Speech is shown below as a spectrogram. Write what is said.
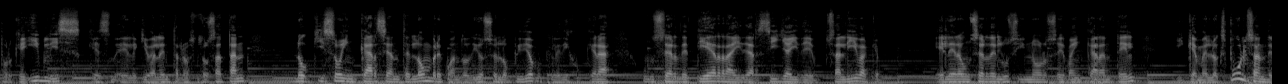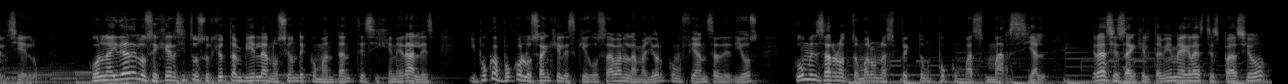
porque Iblis, que es el equivalente a nuestro Satán, no quiso hincarse ante el hombre cuando Dios se lo pidió, porque le dijo que era un ser de tierra y de arcilla y de saliva, que él era un ser de luz y no se iba a hincar ante él, y que me lo expulsan del cielo. Con la idea de los ejércitos surgió también la noción de comandantes y generales, y poco a poco los ángeles que gozaban la mayor confianza de Dios comenzaron a tomar un aspecto un poco más marcial. Gracias Ángel, también me agrada este espacio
